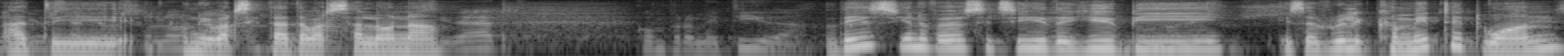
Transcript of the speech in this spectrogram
at the Universitat de Barcelona. This university, the UB, is a really committed one,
